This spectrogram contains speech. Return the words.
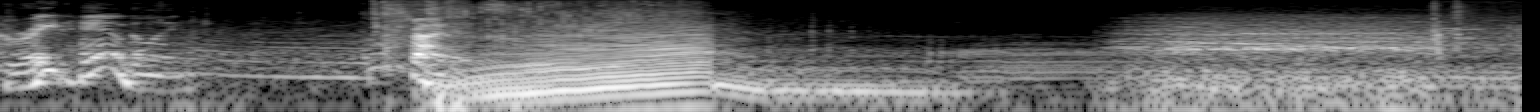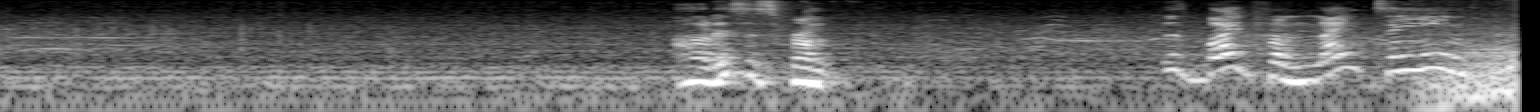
Great handling. Let's try this. Oh, this is from this bike from 1980.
